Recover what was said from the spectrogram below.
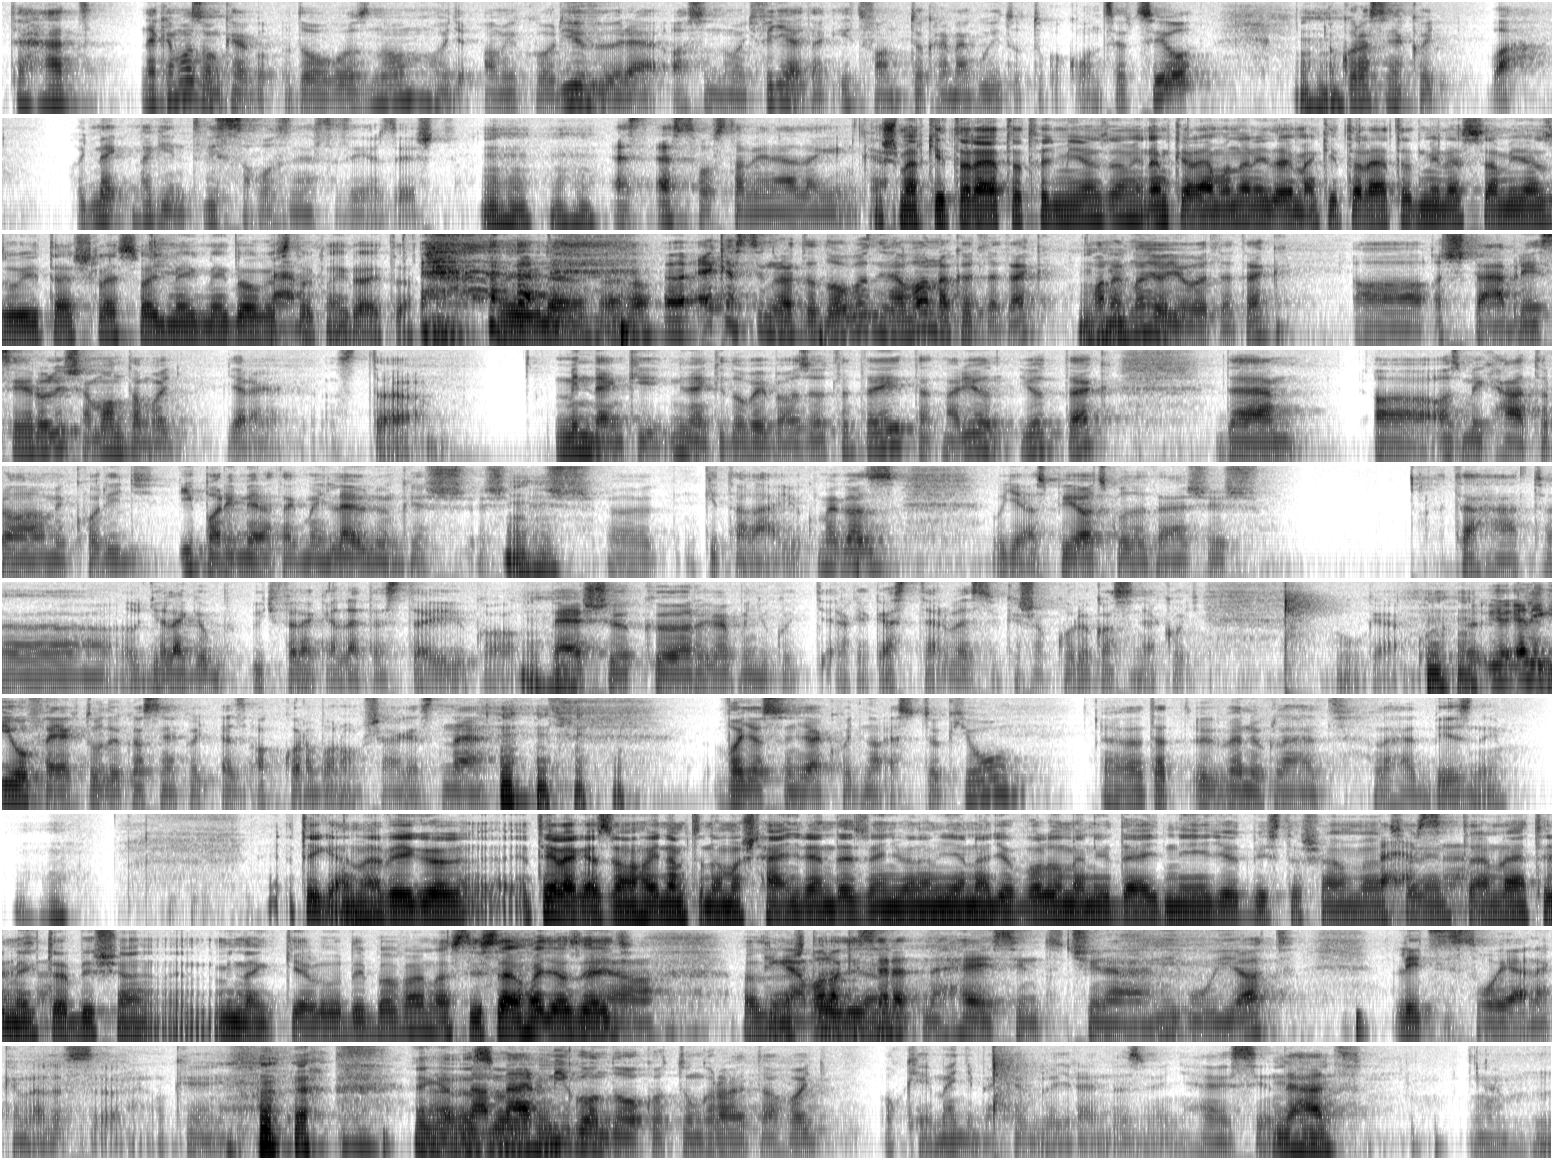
tehát nekem azon kell dolgoznom, hogy amikor jövőre azt mondom, hogy figyeljetek, itt van, tökre megújítottuk a koncepciót, uh-huh. akkor azt mondják, hogy wow, hogy meg, megint visszahozni ezt az érzést. Uh-huh, uh-huh. Ezt, ezt hoztam én el leginkább. És már kitaláltad, hogy mi az, ami... Nem kell elmondani, de hogy már kitaláltad, mi lesz, ami az újítás lesz, vagy még, még dolgoztok nem. még rajta? Még nem. Aha. Elkezdtünk rajta dolgozni, mert vannak ötletek, vannak uh-huh. nagyon jó ötletek a, a stáb részéről is. Mondtam, hogy gyerekek, ezt uh, mindenki, mindenki dobja be az ötleteit, tehát már jöttek, de az még hátra, amikor így ipari méretekben leülünk és, és, uh-huh. és kitaláljuk. Meg az, ugye az piackutatás és tehát uh, ugye a legjobb ügyfelekkel leteszteljük a uh-huh. belső kör, mondjuk, hogy gyerekek, ezt tervezzük, és akkor ők azt mondják, hogy hú, Gábor. Uh-huh. Elég jó fejek tudok, azt mondják, hogy ez akkora baromság, ezt ne. Vagy azt mondják, hogy na, ez tök jó, uh, tehát ő, bennük lehet, lehet bízni. Uh-huh. Hát igen, mert végül tényleg ez van, hogy nem tudom most hány rendezvény van, amilyen nagyobb volumenű, de egy négy-öt biztosan van persze, szerintem. Lehet, hogy persze. még több is, mindenki a Lurdiba van. Azt hiszem, hogy az egy... Ja. Az igen, valaki ilyen... szeretne helyszínt csinálni, újat, Léci szóljál nekem először, oké? Okay? igen, már, már mi gondolkodtunk rajta, hogy oké, okay, mennyibe kerül egy rendezvény helyszín, de mm-hmm. hát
